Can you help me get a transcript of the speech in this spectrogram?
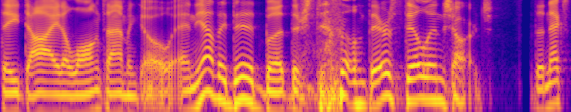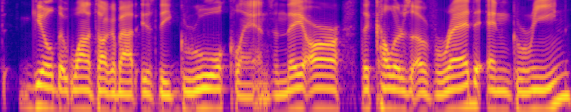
They died a long time ago, and yeah, they did, but they're still they're still in charge. The next guild that we want to talk about is the Gruul clans, and they are the colors of red and green.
